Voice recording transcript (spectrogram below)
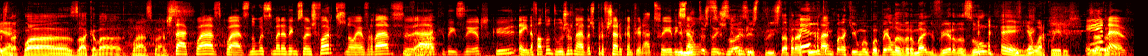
dia. Está quase a acabar. Quase, quase. Está quase, quase. Numa semana de emoções fortes, não é verdade? verdade. Há que dizer que ainda faltam duas jornadas para fechar o campeonato. A E edição muitas 2020. decisões, isto por isto está para É aqui. verdade. Tenho para aqui o meu papel a vermelho, verde, azul. Ei, é o arco-íris. Exatamente.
